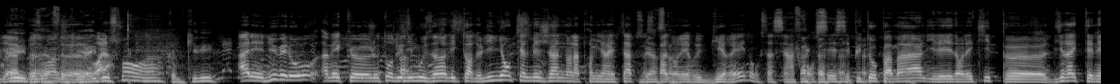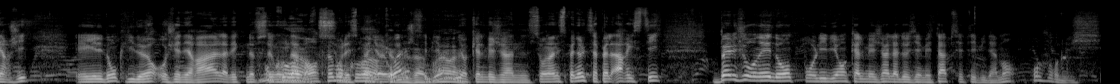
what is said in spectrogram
Il a Oui, bah, besoin de. qu'il aille voilà. doucement, hein, comme Kili. Allez, du vélo avec euh, le Tour du Limousin, victoire de Lilian Calmejane dans la première étape. Ça Bien se passe ça. dans les rues de Guéret, donc ça c'est un Français, c'est plutôt pas mal. Il est dans l'équipe euh, Direct Énergie et il est donc leader au général avec 9 secondes coureur, d'avance sur bon l'Espagnol. Ouais, c'est bien ouais. Lilian Calmejane. C'est un Espagnol qui s'appelle Aristi. Belle journée donc pour Lilian Calmejane. La deuxième étape, c'est évidemment aujourd'hui.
